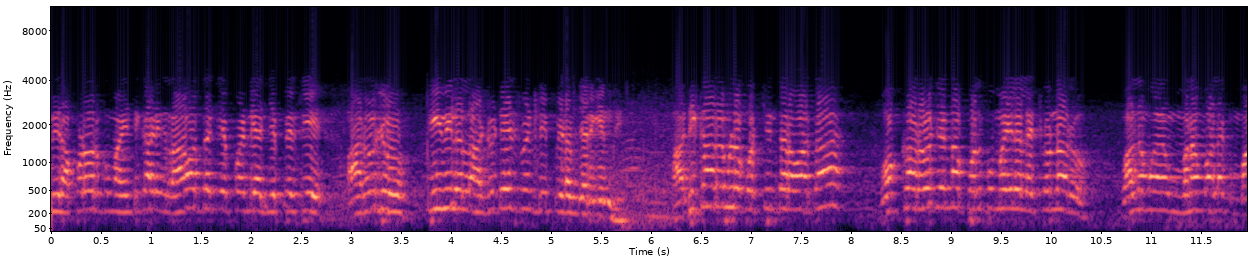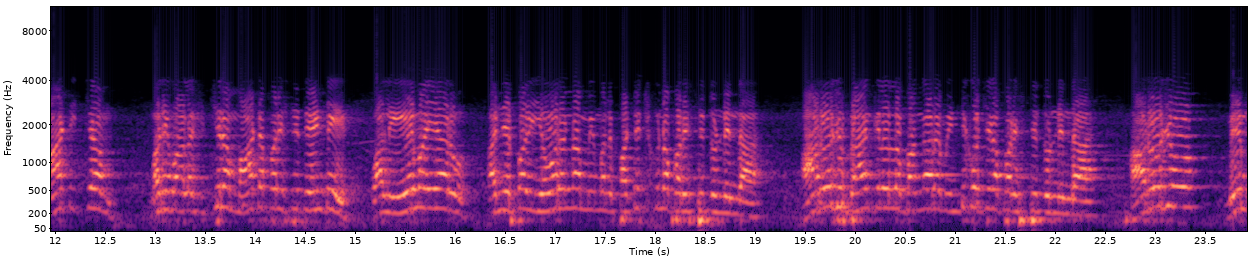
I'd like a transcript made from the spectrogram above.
మీరు అప్పటి వరకు మా ఇంటికాడికి రావద్దని చెప్పండి అని చెప్పేసి ఆ రోజు టీవీలలో అడ్వర్టైజ్మెంట్లు ఇప్పించడం జరిగింది. అధికారంలోకి వచ్చిన తర్వాత ఒక్క రోజైనా పొదుపు మహిళలు ఎట్లున్నారు? వాళ్ళు మనం మనం వాళ్ళకి మాట ఇచ్చాం. మరి వాళ్ళకి ఇచ్చిన మాట పరిస్థితి ఏంటి? వాళ్ళు ఏమయ్యారు? అని చెప్పి ఎవరన్నా మిమ్మల్ని పట్టించుకున్న పరిస్థితి ఉండిందా? ఆ రోజు బ్యాంకులలో బంగారం ఇంటికి వచ్చిన పరిస్థితి ఉండిందా? ఆ రోజు మేము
